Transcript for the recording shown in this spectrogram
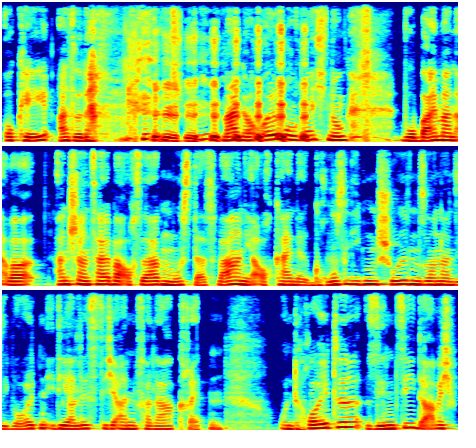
Okay, also da stimmt meine Euro-Rechnung. Wobei man aber anstandshalber auch sagen muss, das waren ja auch keine gruseligen Schulden, sondern sie wollten idealistisch einen Verlag retten. Und heute sind sie, darf ich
